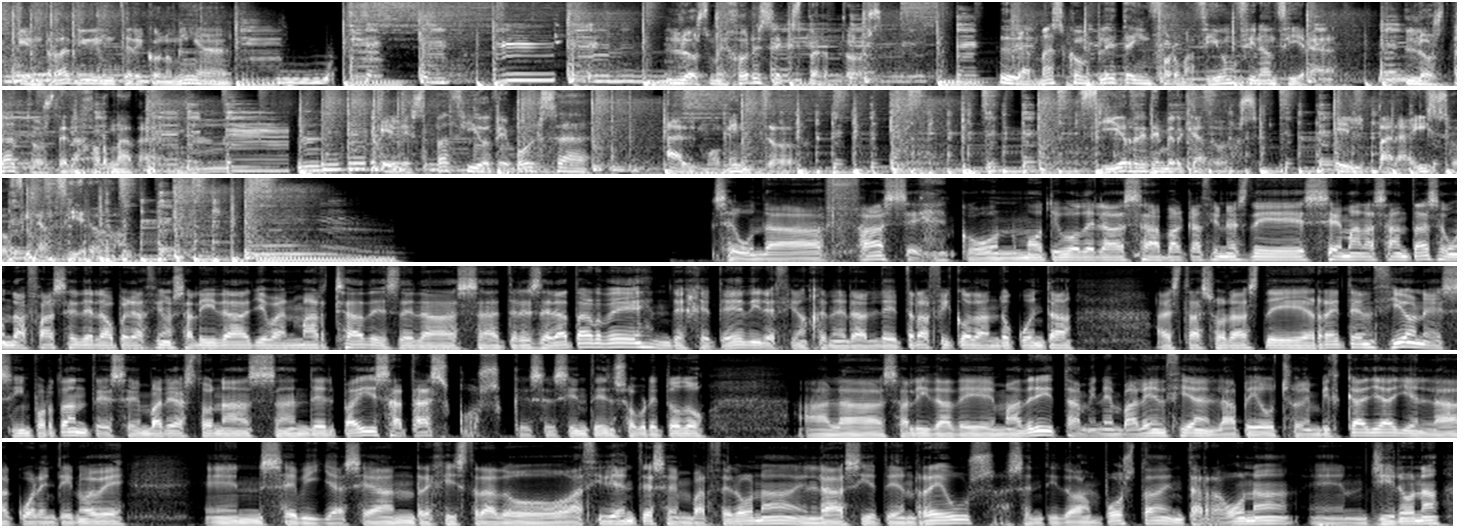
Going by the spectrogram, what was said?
En Radio Intereconomía, los mejores expertos, la más completa información financiera, los datos de la jornada, el espacio de bolsa al momento. Cierre de mercados, el paraíso financiero. Segunda fase, con motivo de las vacaciones de Semana Santa, segunda fase de la operación salida lleva en marcha desde las 3 de la tarde. DGT, Dirección General de Tráfico, dando cuenta a estas horas de retenciones importantes en varias zonas del país, atascos que se sienten sobre todo a la salida de Madrid, también en Valencia, en la P8 en Vizcaya y en la A49 en Sevilla. Se han registrado accidentes en Barcelona, en la A7 en Reus, sentido Amposta, en Tarragona, en Girona,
